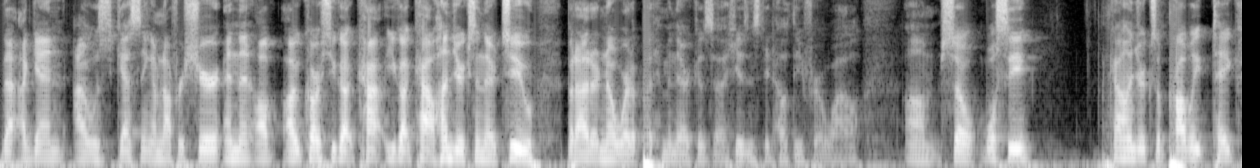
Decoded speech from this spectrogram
that again I was guessing I'm not for sure and then of, of course you got Kyle, you got Kyle Hendricks in there too but I don't know where to put him in there because uh, he hasn't stayed healthy for a while um, so we'll see Kyle Hendricks will probably take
